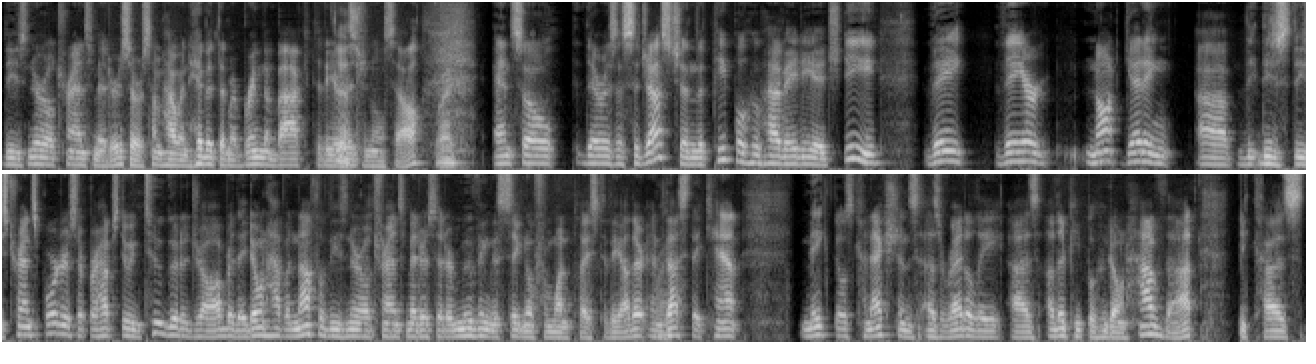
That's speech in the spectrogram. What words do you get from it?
these neurotransmitters or somehow inhibit them or bring them back to the yes. original cell. Right. And so there is a suggestion that people who have ADHD, they they are not getting uh, these these transporters are perhaps doing too good a job, or they don't have enough of these neurotransmitters that are moving the signal from one place to the other, and right. thus they can't make those connections as readily as other people who don't have that because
